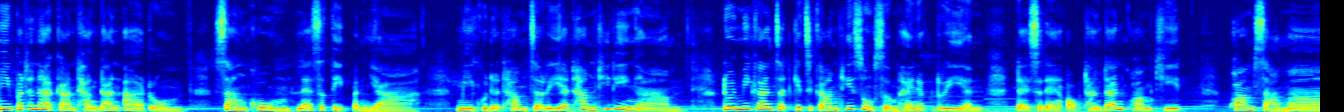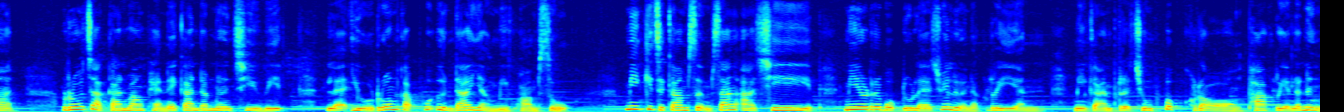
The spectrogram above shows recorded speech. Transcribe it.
มีพัฒนาการทางด้านอารมณ์ สังคม และสติปัญญา มีคุณธรรมจริยธรรมที่ดีงาม โดยมีการจัดกิจกรรมที่ส่งเสริมให้นักเรียน ได้แสดงออกทางด้านความคิด ความสามารถ รู้จักการวางแผนในการดำเนินชีวิต และอยู่ร่วมกับผู้อื่นได้อย่างมีความสุข มีกิจกรรมเสริมสร้างอาชีพ มีระบบดูแลช่วยเหลือนักเรียน มีการประชุมผู้ปกครอง ภาคเรียนละหนึ่ง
